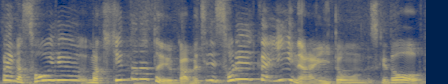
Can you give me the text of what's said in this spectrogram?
ぱり今そういう、まあ、危険だなというか別にそれがいいならいいと思うんですけど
